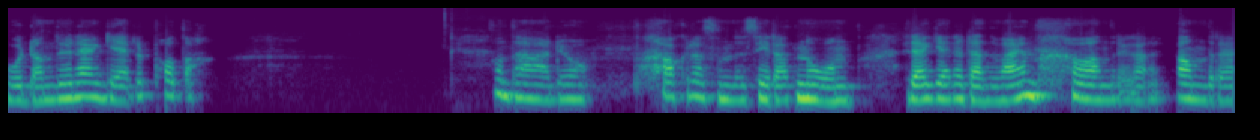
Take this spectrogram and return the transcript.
hvordan du reagerer på det. Og da er det jo akkurat som du sier, at noen reagerer den veien, og andre, andre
